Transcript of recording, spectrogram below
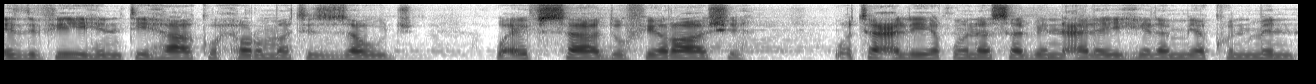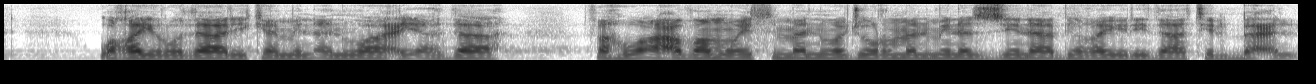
إذ فيه انتهاك حرمة الزوج وإفساد فراشه وتعليق نسب عليه لم يكن منه. وغير ذلك من أنواع أذاه فهو أعظم اثما وجرما من الزنا بغير ذات البعل.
